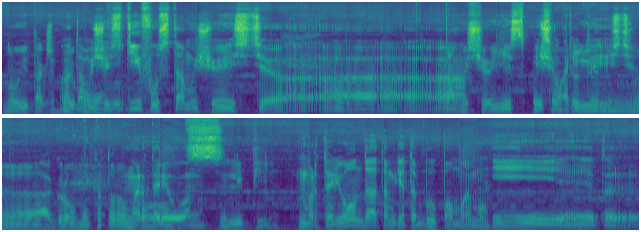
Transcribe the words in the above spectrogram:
Ну и также по а Там еще есть Стифус, там еще есть... А, а, там еще есть Space еще Marine, есть. Э, огромный, которого Мартарион. слепи. Мартарион, да, там где-то был, по-моему. И это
